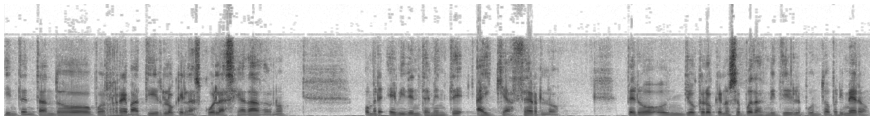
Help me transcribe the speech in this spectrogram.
intentando pues rebatir lo que en la escuela se ha dado, ¿no? Hombre, evidentemente hay que hacerlo, pero yo creo que no se puede admitir el punto primero,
